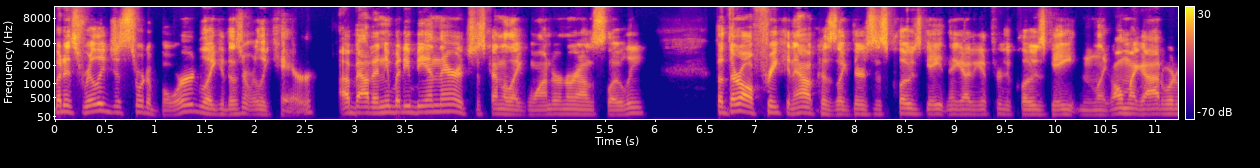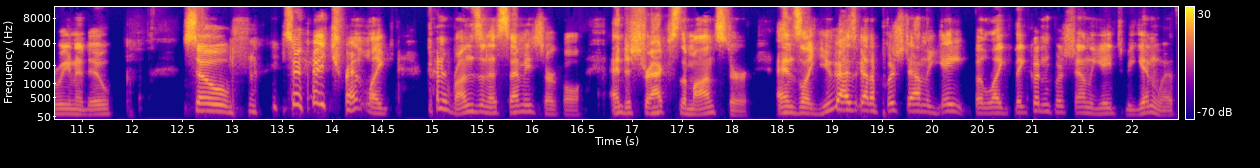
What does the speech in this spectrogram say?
but it's really just sort of bored. Like it doesn't really care about anybody being there. It's just kind of like wandering around slowly. But they're all freaking out because like there's this closed gate and they got to get through the closed gate and like, oh my god, what are we gonna do? So, so Trent like kind of runs in a semicircle and distracts the monster. And it's like, you guys got to push down the gate, but like they couldn't push down the gate to begin with.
